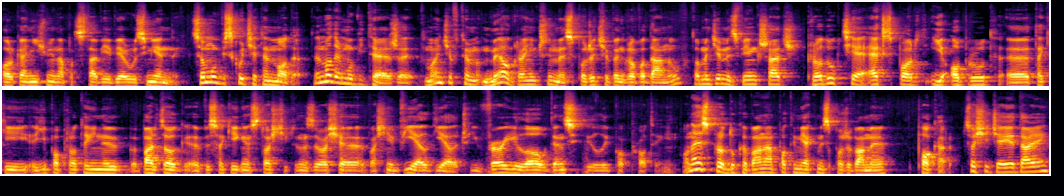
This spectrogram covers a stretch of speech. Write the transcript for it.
organizmie na podstawie podstawie wielu zmiennych. Co mówi w skrócie ten model? Ten model mówi też, że w momencie, w którym my ograniczymy spożycie węglowodanów, to będziemy zwiększać produkcję, eksport i obrót e, takiej lipoproteiny bardzo wysokiej gęstości, która nazywa się właśnie VLDL, czyli Very Low Density Lipoprotein. Ona jest produkowana po tym, jak my spożywamy pokarm. Co się dzieje dalej?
